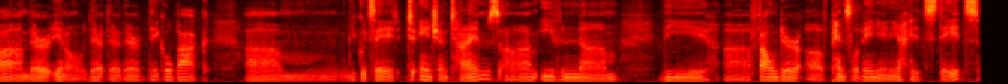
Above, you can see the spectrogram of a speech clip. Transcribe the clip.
Um, they're you know they're they're they're they go back. Um, you could say to ancient times, um, even the uh, founder of Pennsylvania in the United States.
